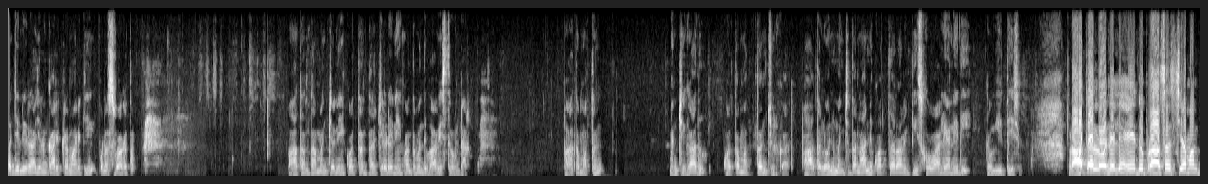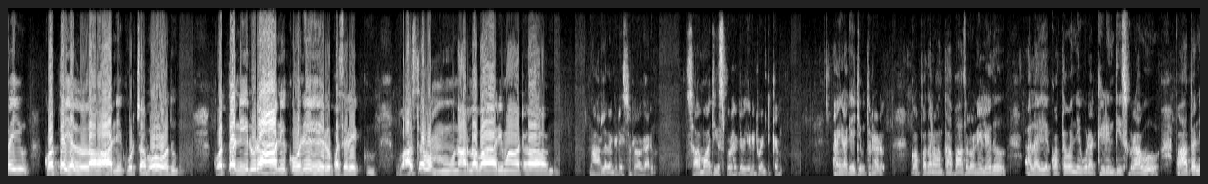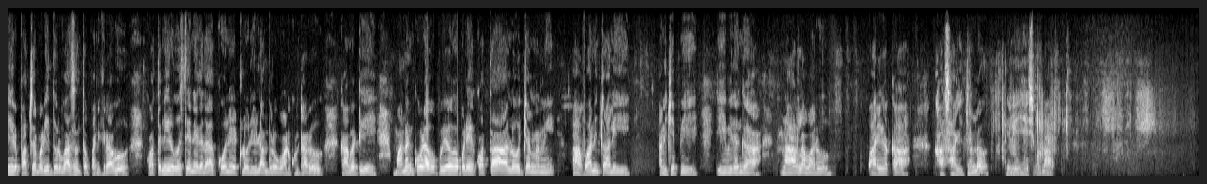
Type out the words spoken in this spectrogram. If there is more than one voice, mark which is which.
Speaker 1: పద్దెనిమిది రాజనం కార్యక్రమానికి పునఃస్వాగతం. పాతంతా మంచని కొత్తంతా చెడని కొంతమంది భావిస్తూ ఉంటారు. పాత మొత్తం మంచి కాదు కొత్త మొత్తం చెడు కాదు. పాతలోని మంచితనాన్ని కొత్తదానికి తీసుకోవాలి అనేది కవి ఉద్దేశం. ప్రాతల్లోనే లేదు ప్రాశస్యమంతయు కొత్త ఎల్లాని కూర్చబోదు. కొత్త నీరు రాని కోనేరు పసరెక్కు. వాస్తవం నార్లవారి మాట. నార్ల వెంకటేశ్వరరావు గారు సామాజిక స్పృహ కలిగినటువంటి కవి. ఆయన అదే చెబుతున్నాడు. గొప్పతనం అంతా పాతలోనే లేదు. అలాగే కొత్తవన్నీ కూడా కీడిని తీసుకురావు. పాత నీరు పచ్చబడి దుర్వాసనతో పనికిరావు. కొత్త నీరు వస్తేనే కదా కోనేట్లో నీళ్ళు అందరూ వాడుకుంటారు. కాబట్టి మనం కూడా ఉపయోగపడే కొత్త ఆలోచనలని ఆహ్వానించాలి అని చెప్పి ఈ విధంగా నార్ల వారు వారి యొక్క సాహిత్యంలో తెలియజేసి ఉన్నారు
